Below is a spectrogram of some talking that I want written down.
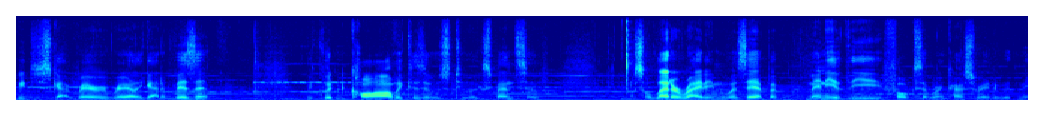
we just got very rarely got a visit. We couldn't call because it was too expensive. So letter writing was it, but many of the folks that were incarcerated with me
